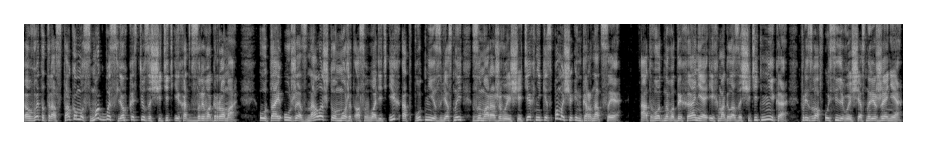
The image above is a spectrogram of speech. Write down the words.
в этот раз Такому смог бы с легкостью защитить их от взрыва грома. Утай уже знала, что может освободить их от пут неизвестной замораживающей техники с помощью инкарнации. От водного дыхания их могла защитить Ника, призвав усиливающее снаряжение.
